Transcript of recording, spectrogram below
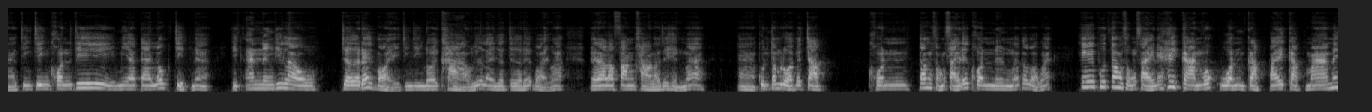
าจริง ๆ คนที่มีอาการโรคจิตเนี่ยอีกอันหนึ่งที่เราเจอได้บ่อย จริง ๆ โดยข่าวหรืออะไรจะเจอได้บ่อยว่า เวลาเราฟังข่าวเราจะเห็นว่าอ่าคุณตำรวจไปจับคนต้องสงสัยได้คนหนึ่งแล้วก็บอกว่า เอ๊ผู้ต้องสงสัยเนี่ยให้การวกวนกลับไปกลับมาไม่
